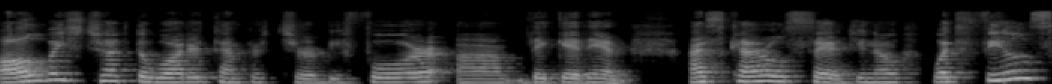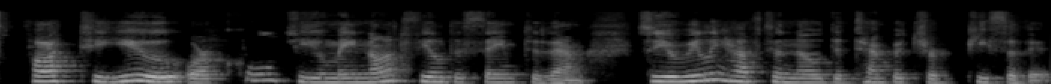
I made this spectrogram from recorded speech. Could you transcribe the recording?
Always check the water temperature before um, they get in. As Carol said, you know, what feels hot to you or cool to you may not feel the same to them. So you really have to know the temperature piece of it.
